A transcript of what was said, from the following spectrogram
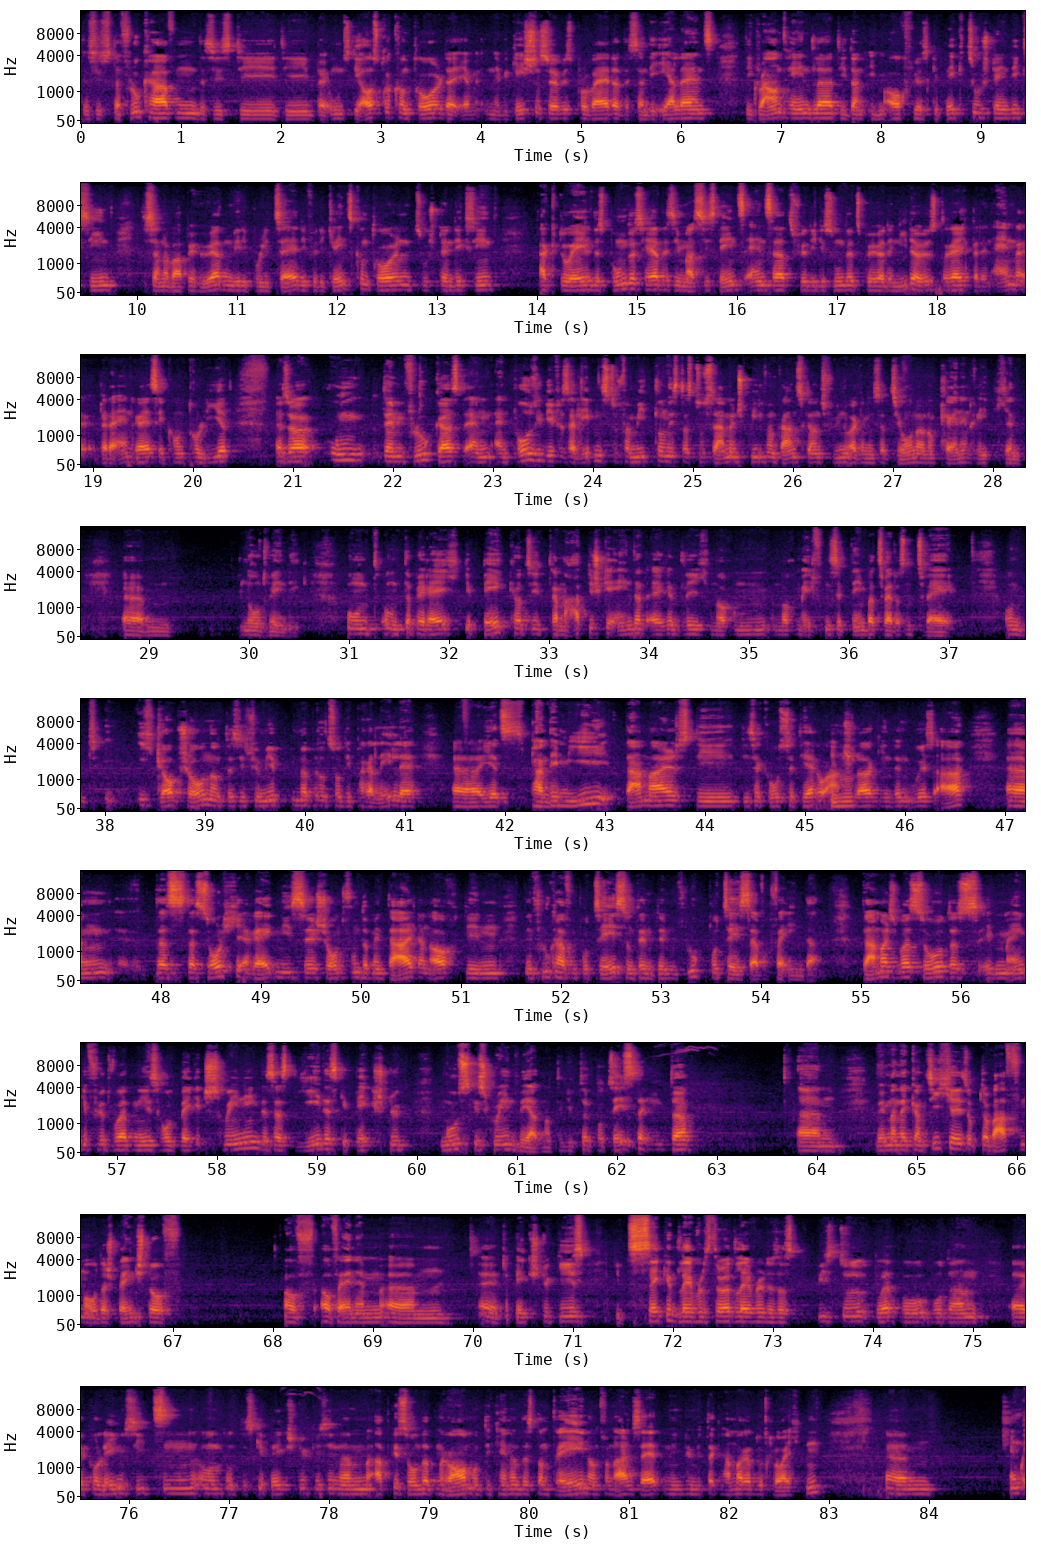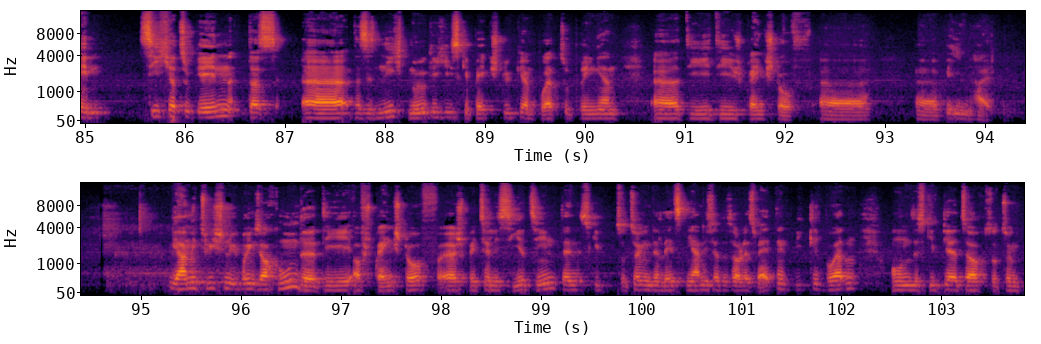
das ist der Flughafen, das ist die, die, bei uns die Austro Control, der Navigation Service Provider, das sind die Airlines, die Groundhändler, die dann eben auch fürs Gepäck zuständig sind. Das sind aber auch Behörden wie die Polizei, die für die Grenzkontrollen zuständig sind. Aktuell das Bundesheer, das im Assistenzeinsatz für die Gesundheitsbehörde Niederösterreich bei, Einre bei der Einreise kontrolliert. Also um dem Fluggast ein, ein positives Erlebnis zu vermitteln, ist das Zusammenspiel von ganz, ganz vielen Organisationen und kleinen Rädchen ähm, notwendig. Und, und der Bereich Gepäck hat sich dramatisch geändert eigentlich nach dem, nach dem 11. September 2002. Und ich glaube schon, und das ist für mich immer ein bisschen so die Parallele, äh, jetzt Pandemie, damals die, dieser große Terroranschlag mhm. in den USA, ähm, dass, dass solche Ereignisse schon fundamental dann auch den, den Flughafenprozess und den, den Flugprozess einfach verändern. Damals war es so, dass eben eingeführt worden ist Whole Baggage Screening, das heißt, jedes Gepäckstück muss gescreent werden. Und da gibt es einen Prozess dahinter. Ähm, wenn man nicht ganz sicher ist, ob der Waffen oder Sprengstoff auf, auf einem ähm, äh, Gepäckstück ist, gibt es Second Level, Third Level, das heißt, bis zu dort, wo, wo dann äh, Kollegen sitzen und, und das Gepäckstück ist in einem abgesonderten Raum und die können das dann drehen und von allen Seiten irgendwie mit der Kamera durchleuchten, ähm, um eben sicher zu gehen, dass, äh, dass es nicht möglich ist, Gepäckstücke an Bord zu bringen, äh, die, die Sprengstoff beinhalten. Wir haben inzwischen übrigens auch Hunde, die auf Sprengstoff spezialisiert sind, denn es gibt sozusagen in den letzten Jahren ist ja das alles weiterentwickelt worden und es gibt ja jetzt auch sozusagen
